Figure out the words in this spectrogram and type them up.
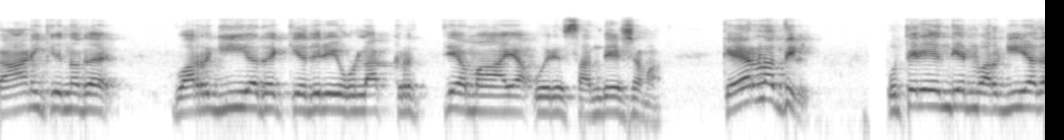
കാണിക്കുന്നത് വർഗീയതയ്ക്കെതിരെയുള്ള കൃത്യമായ ഒരു സന്ദേശമാണ്. കേരളത്തിൽ ഉത്തരേന്ത്യൻ വർഗീയത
